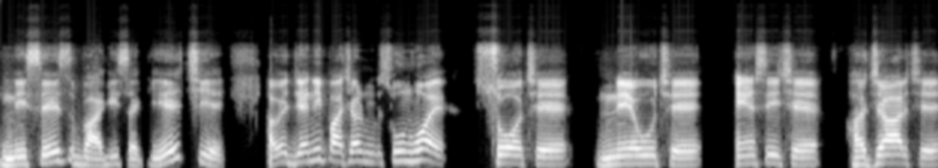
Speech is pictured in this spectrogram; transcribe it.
નિશેષ ભાગી શકીએ છીએ. હવે જેની પાછળ શૂન હોય? સો છે નેવું છે, એસી છે, હજાર છે.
